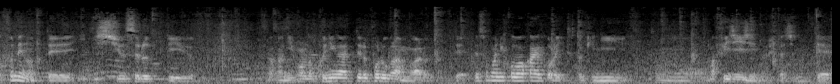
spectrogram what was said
う船乗って一周するっていうなんか日本の国がやってるプログラムがあるってでそこにこう若い頃行った時にその、まあ、フィジー人の人たちもいて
